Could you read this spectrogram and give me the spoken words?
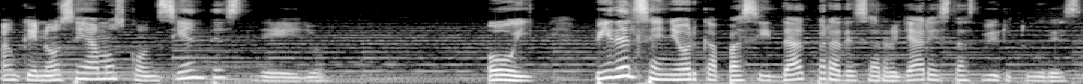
aunque no seamos conscientes de ello. Hoy, pide al Señor capacidad para desarrollar estas virtudes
